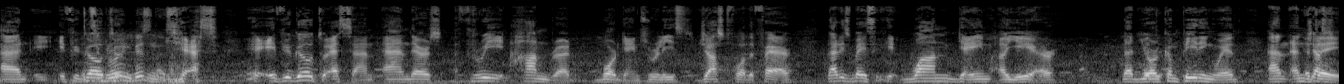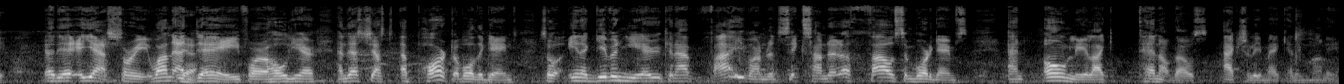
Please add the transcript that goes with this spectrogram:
And if you It's go a growing to business. yes, if you go to Essen and there's 300 board games released just for the fair, that is basically one game a year that you're competing with, and and A just day. a day. Yes, sorry, one a Yeah. day for a whole year, and that's just a part of all the games. So in a given year, you can have 500, 600, 1,000 board games, and only like 10 of those actually make any money.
